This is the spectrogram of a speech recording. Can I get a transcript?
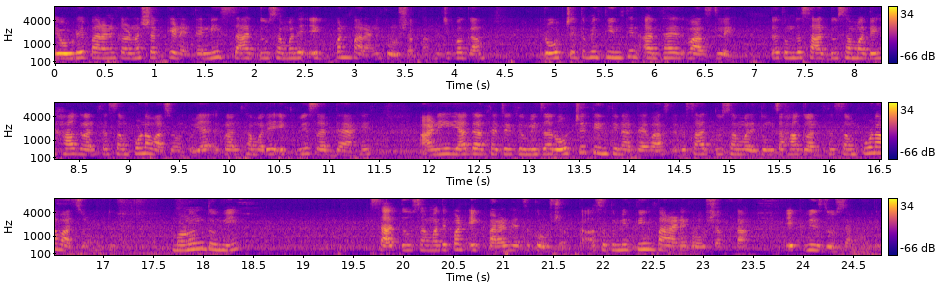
एवढे पारायण करणं शक्य नाही त्यांनी सात दिवसामध्ये एक पण पारायण करू शकता. म्हणजे बघा रोजचे तुम्ही तीन तीन अध्याय वाचले तर तुमचा सात दिवसामध्ये हा ग्रंथ संपूर्ण वाचून होतो. या ग्रंथामध्ये एकवीस अध्याय आहेत. आणि या ग्रंथाचे तुम्ही जर रोजचे तीन तीन अध्याय वाचले तर सात दिवसामध्ये तुमचा हा ग्रंथ संपूर्ण वाचून होतो. म्हणून तुम्ही सात दिवसामध्ये पण एक पारायण याचं करू शकता. असं तुम्ही तीन पारायणे करू शकता एकवीस दिवसामध्ये.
